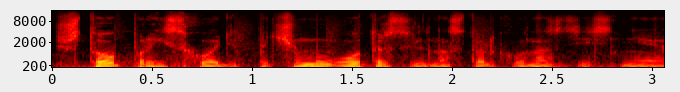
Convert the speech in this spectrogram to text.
Что происходит? Почему отрасль настолько у нас здесь не,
